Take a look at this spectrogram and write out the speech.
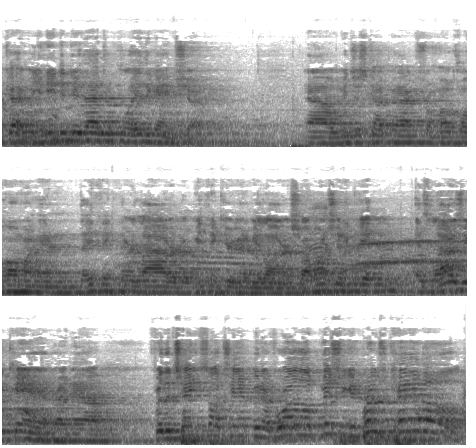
Okay, well you need to do that to play the game show. Now, we just got back from Oklahoma and they think they're louder, but we think you're going to be louder. So I want you to get as loud as you can right now for the chainsaw champion of Royal Oak, Michigan, Bruce Campbell.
